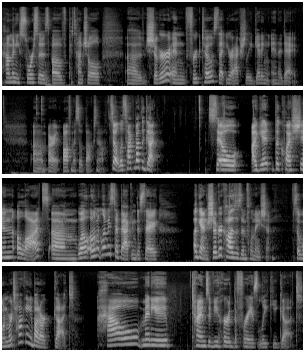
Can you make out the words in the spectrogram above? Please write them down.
how many sources of potential uh, sugar and fructose that you're actually getting in a day. Um, all right, off my soapbox now. So let's talk about the gut. So I get the question a lot. Um, well, let me, let me step back and just say again, sugar causes inflammation. So when we're talking about our gut, how many times have you heard the phrase leaky gut?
